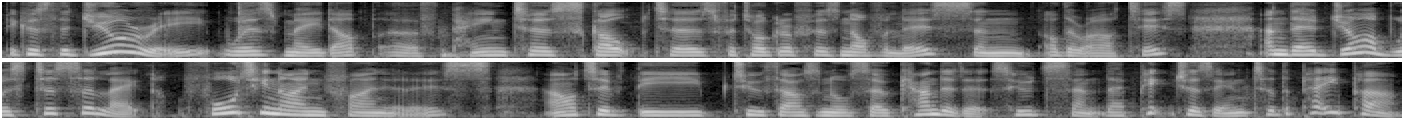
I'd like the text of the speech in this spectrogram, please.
because the jury was made up of painters, sculptors, photographers, novelists, and other artists, and their job was to select 49 finalists out of the 2,000 or so candidates who'd sent their pictures in to the paper.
